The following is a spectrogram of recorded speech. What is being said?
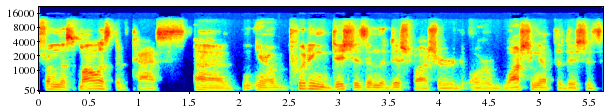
from the smallest of tasks, uh, you know, putting dishes in the dishwasher or washing up the dishes.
